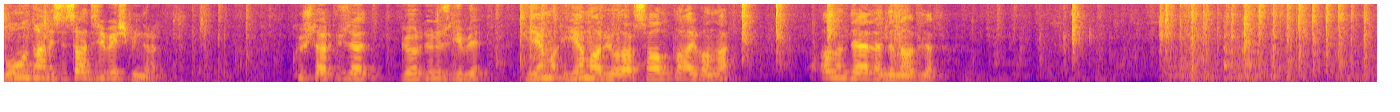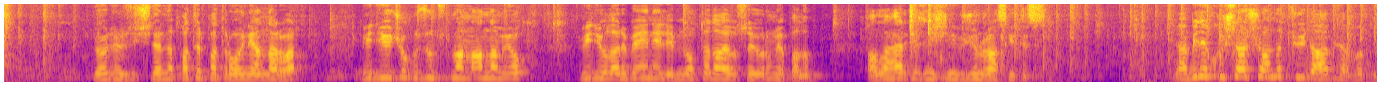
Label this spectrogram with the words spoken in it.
Bu 10 tanesi sadece 5000 lira. Kuşlar güzel. Gördüğünüz gibi yem, yem arıyorlar. Sağlıklı hayvanlar. Alın değerlendirin abiler. Gördüğünüz içlerinde patır patır oynayanlar var. Videoyu çok uzun tutmanın anlamı yok. Videoları beğenelim. Nokta dahi olsa yorum yapalım. Allah herkesin işini gücünü rast getirsin. Ya bir de kuşlar şu anda tüyde abiler bakın.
